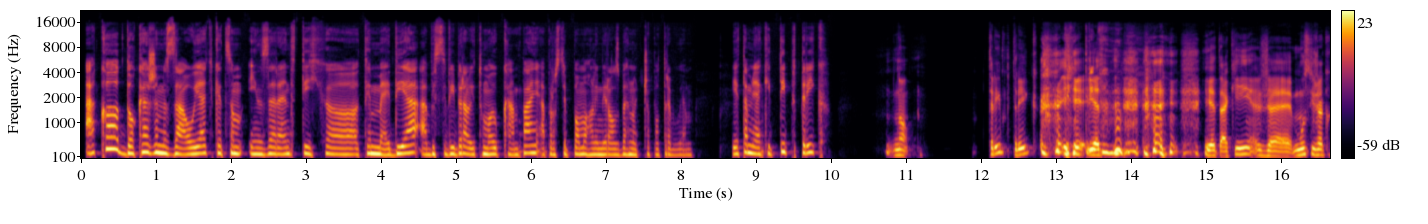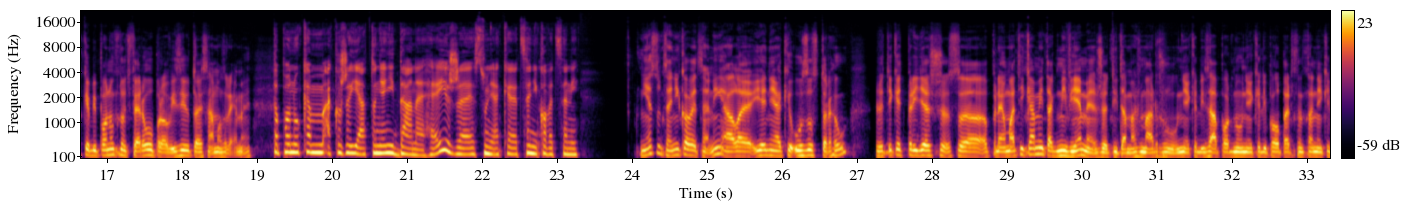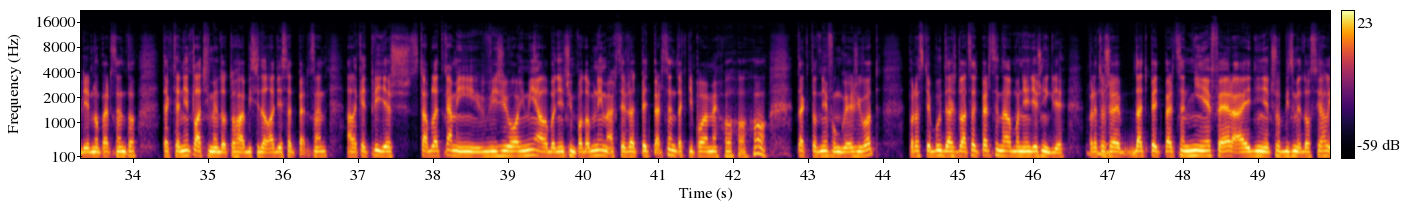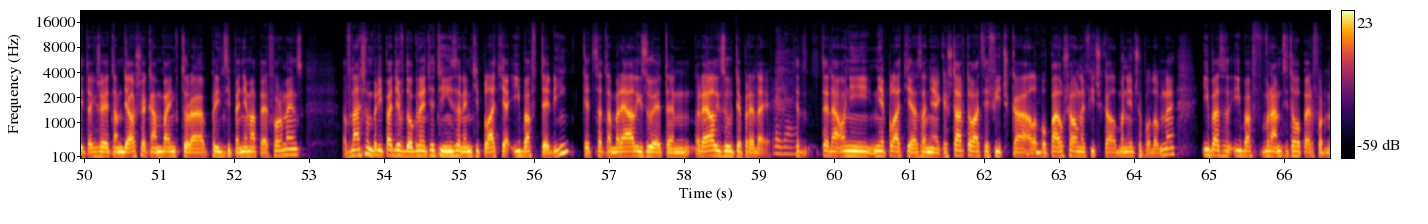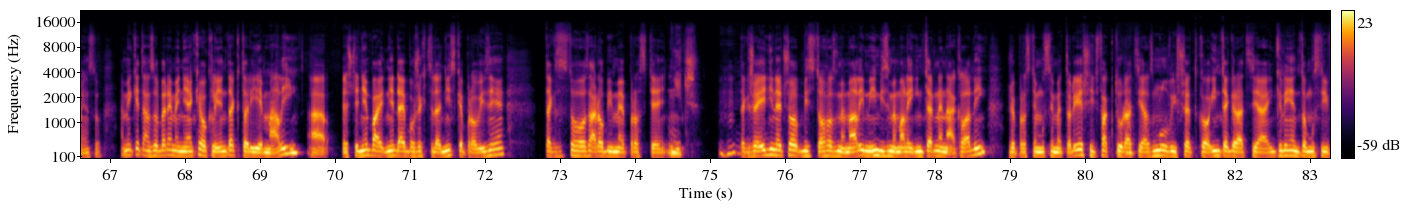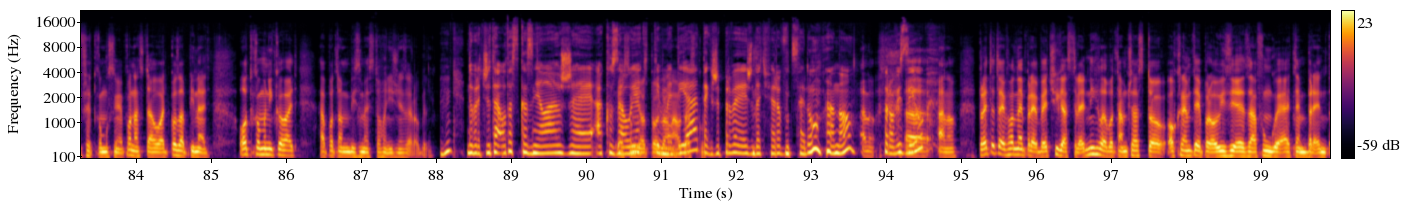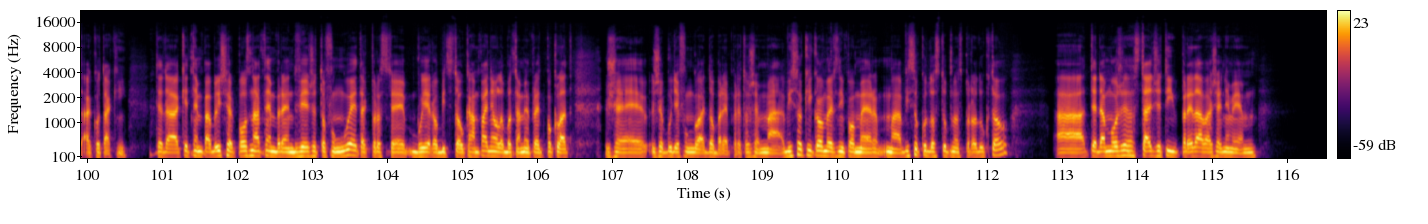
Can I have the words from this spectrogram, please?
Ako dokážem zaujať, keď som inzerent tých, uh, tie médiá, aby si vybrali tú moju kampaň a proste pomohli mi rozbehnúť, čo potrebujem? Je tam nejaký tip, trik? No, trip, trik je, je, je taký, že musíš ako keby ponúknuť férovú províziu, to je samozrejme. To ponúkam akože ja, to není dané, hej? Že sú nejaké ceníkové ceny. Nie sú ceníkové ceny, ale je nejaký úzus trhu, že ty keď prídeš s pneumatikami, tak my vieme, že ty tam máš maržu niekedy zápornú, niekedy 0,5%, niekedy 1%, tak ťa netlačíme do toho, aby si dala 10%, ale keď prídeš s tabletkami vyživojmi alebo niečím podobným a chceš dať 5%, tak ti povieme ho, ho, ho, tak to nefunguje život. Proste buď dáš 20% alebo nejdeš nikde. Pretože dať 5% nie je fér a jedine, čo by sme dosiahli, takže je tam ďalšia kampaň, ktorá v princípe nemá performance v našom prípade v Dognete tí inzerenti platia iba vtedy, keď sa tam realizuje ten, realizujú tie predaje. Predaj. Teda oni neplatia za nejaké štartovacie fíčka alebo paušálne fíčka alebo niečo podobné, iba, iba v rámci toho performanceu. A my keď tam zoberieme nejakého klienta, ktorý je malý a ešte nebaj, nedaj Bože chce dať nízke provízie, tak z toho zarobíme proste nič. Mm-hmm. Takže jediné, čo by z toho sme mali, my by sme mali interné náklady, že proste musíme to riešiť, fakturácia, mm-hmm. zmluvy, všetko, integrácia, klient to musí, všetko musíme ponastavovať, pozapínať, odkomunikovať a potom by sme z toho nič nezarobili. Mm-hmm. Dobre, čiže tá otázka znela, že ako ja zaujať tie médiá, takže prvé je, že dať ferovú cenu, áno, províziu. Uh, áno, preto to je vhodné pre väčších a stredných, lebo tam často okrem tej provízie zafunguje aj ten brand ako taký. Teda keď ten publisher pozná ten brand, vie, že to funguje, tak proste bude robiť s tou kampaňou, lebo tam je predpoklad, že, že bude fungovať dobre, pretože má vysoký konverzný pomer, má vysokú dostupnosť produktov a teda môže sa stať, že ty predávaš, ja neviem,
